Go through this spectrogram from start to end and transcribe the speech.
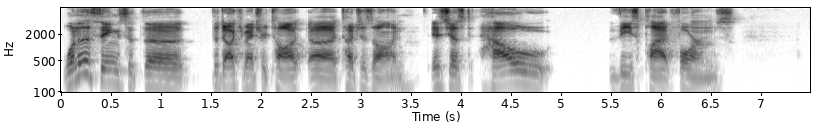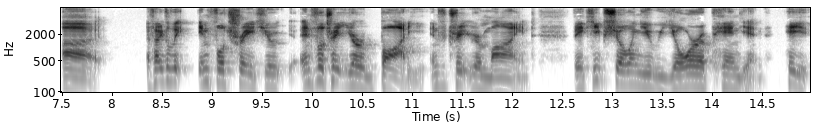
one of the things that the the documentary ta- uh, touches on is just how these platforms uh, effectively infiltrate you, infiltrate your body, infiltrate your mind. They keep showing you your opinion. Hey,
